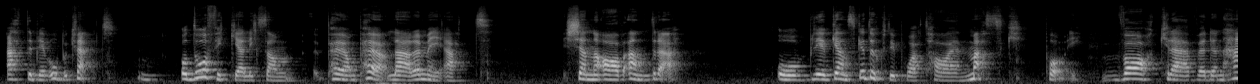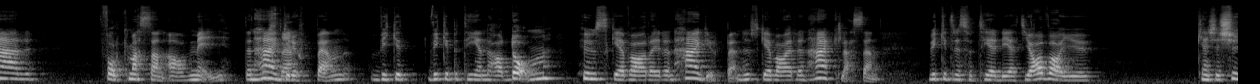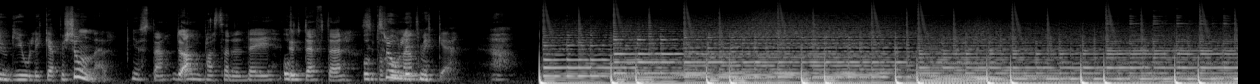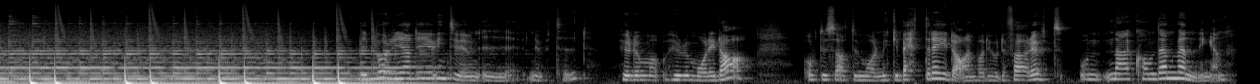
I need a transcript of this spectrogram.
att det blev obekvämt. Mm. Och då fick jag liksom pö om pö lära mig att känna av andra och blev ganska duktig på att ha en mask på mig. Vad kräver den här folkmassan av mig? Den här gruppen, vilket, vilket beteende har de? hur ska jag vara i den här gruppen? Hur ska jag vara i den här klassen? Vilket resulterade i att jag var ju kanske 20 olika personer. Just det, du anpassade dig o utefter situationen. Otroligt mycket. Vi började ju intervjun i nutid, hur du, hur du mår idag. Och du sa att du mår mycket bättre idag än vad du gjorde förut. Och när kom den vändningen?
